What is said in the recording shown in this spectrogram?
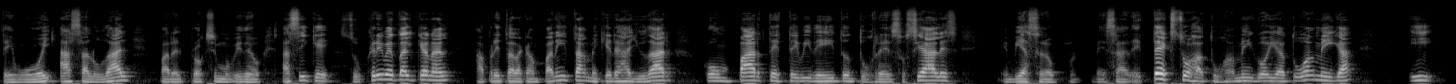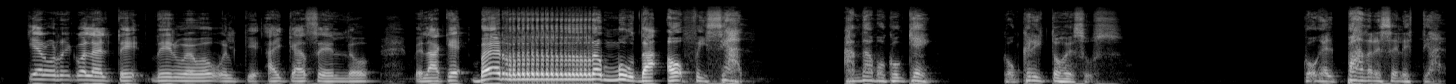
te voy a saludar para el próximo video. Así que suscríbete al canal, aprieta la campanita, me quieres ayudar, comparte este videito en tus redes sociales, envíaselo por mensaje de textos a tus amigos y a tus amigas y quiero recordarte de nuevo, porque hay que hacerlo, ¿verdad? Que Bermuda Oficial. ¿Andamos con quién? Con Cristo Jesús. Con el Padre Celestial.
